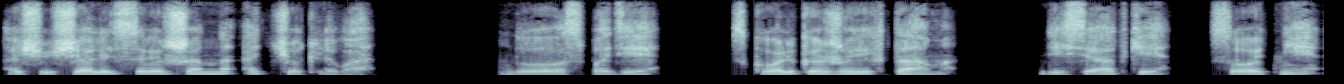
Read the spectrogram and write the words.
ощущались совершенно отчетливо. Господи, сколько же их там? Десятки? Сотни?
